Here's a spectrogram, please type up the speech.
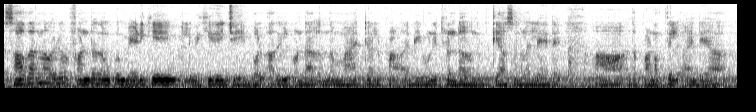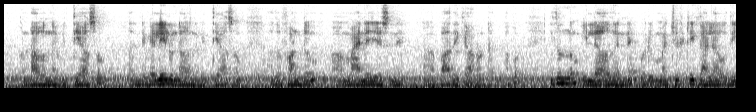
സാധാരണ ഒരു ഫണ്ട് നമുക്ക് മേടിക്കുകയും ലഭിക്കുകയും ചെയ്യുമ്പോൾ അതിൽ ഉണ്ടാകുന്ന മാറ്റം അതിന്റെ യൂണിറ്റിലുണ്ടാകുന്ന വ്യത്യാസങ്ങൾ അല്ലെങ്കിൽ അതിന്റെ പണത്തിൽ അതിന്റെ ആ ഉണ്ടാകുന്ന വ്യത്യാസം അതിന്റെ വിലയിലുണ്ടാകുന്ന വ്യത്യാസം അത് ഫണ്ടും മാനേജേഴ്സിനെ ബാധിക്കാറുണ്ട്. അപ്പോൾ ഇതൊന്നും ഇല്ലാതെ തന്നെ ഒരു മെച്യൂരിറ്റി കാലാവധി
